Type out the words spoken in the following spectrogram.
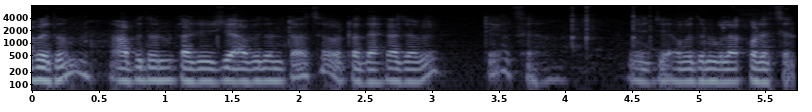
আবেদন, আবেদনকারীর যে আবেদনটা আছে, ওটা দেখা যাবে। ঠিক আছে, এই যে আবেদনগুলো করেছেন।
